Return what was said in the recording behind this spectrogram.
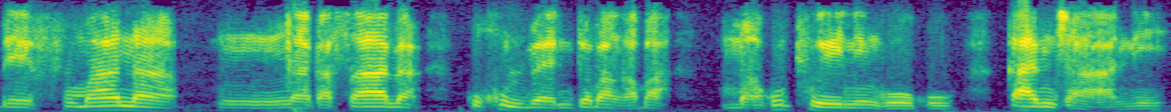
befumana ncakasana kurhulumente into yoba ngaba makuthweni ngoku kanjani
